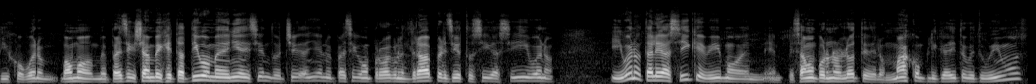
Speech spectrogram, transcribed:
dijo, bueno, vamos, me parece que ya en vegetativo me venía diciendo, che, Daniel, me parece que vamos a probar con el draper si esto sigue así, bueno. Y bueno, tal es así que vimos, empezamos por unos lotes de los más complicaditos que tuvimos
